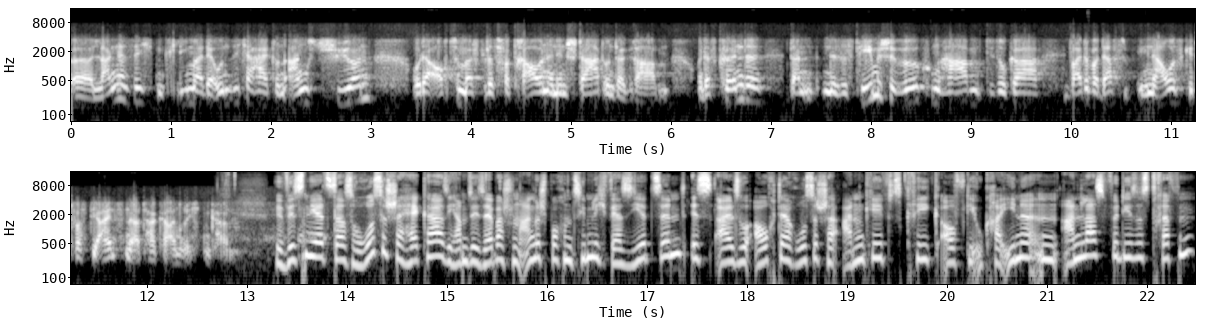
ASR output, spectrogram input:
äh, lange Sicht ein Klima der Unsicherheit und Angst schüren oder auch zum Beispiel das Vertrauen in den Staat untergraben. Und das könnte dann eine systemische Wirkung haben, die sogar weit über das hinausgeht, was die einzelne Attacke anrichten kann. Wir wissen jetzt, dass russische Hacker, Sie haben sie selber schon angesprochen, ziemlich versiert sind. Ist also auch der russische Angriffskrieg auf die Ukraine ein Anlass für dieses Treffen?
